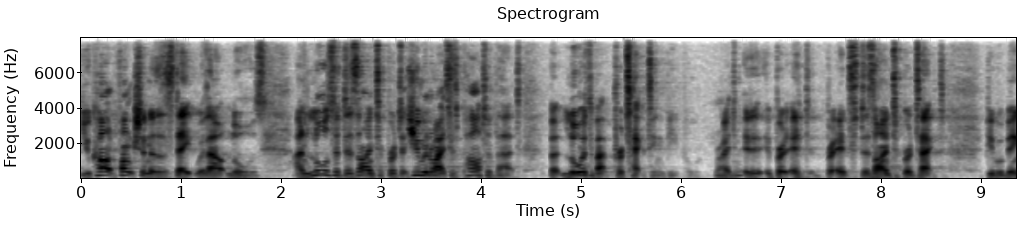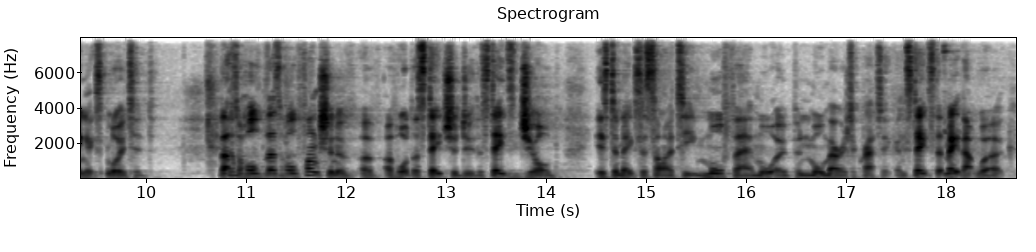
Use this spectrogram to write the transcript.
You can't function as a state without laws. And laws are designed to protect, human rights is part of that, but law is about protecting people, right? Mm -hmm. it, it, it, it's designed to protect people being exploited. That's, a whole, that's a whole function of, of, of what the state should do. The state's job is to make society more fair, more open, more meritocratic. And states that make that work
